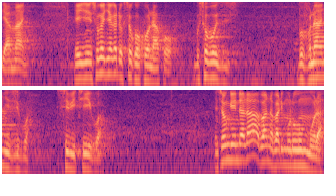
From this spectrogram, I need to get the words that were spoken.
Lyamaanyi eyo ensonga gyenyagadde okusooka okwonako busobozi buvunanyizibwa si bitiibwa. Ensonga endala abaana bali mu luwummula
